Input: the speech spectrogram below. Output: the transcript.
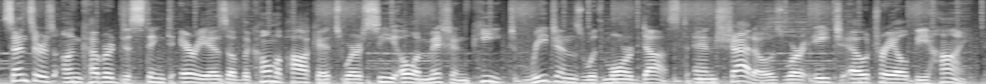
Sensors uncovered distinct areas of the coma pockets where CO emission peaked, regions with more dust, and shadows where HO trailed behind.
